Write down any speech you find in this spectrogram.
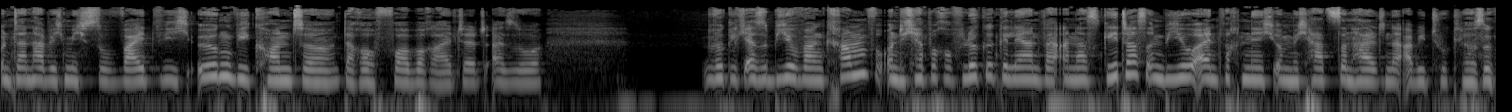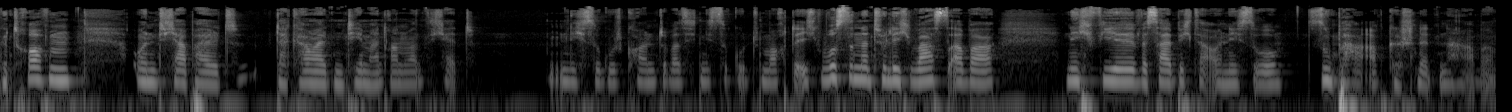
Und dann habe ich mich so weit wie ich irgendwie konnte darauf vorbereitet. Also wirklich, also Bio war ein Krampf und ich habe auch auf Lücke gelernt, weil anders geht das im Bio einfach nicht und mich hat es dann halt in der Abiturklausur getroffen und ich habe halt, da kam halt ein Thema dran, was ich halt nicht so gut konnte, was ich nicht so gut mochte. Ich wusste natürlich was, aber nicht viel, weshalb ich da auch nicht so super abgeschnitten habe.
